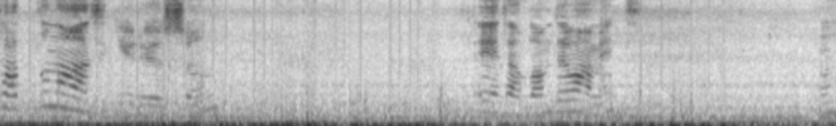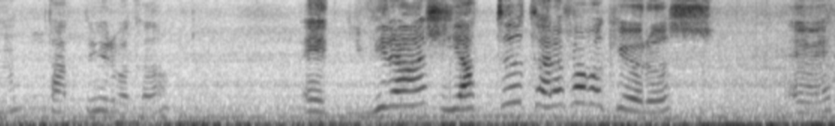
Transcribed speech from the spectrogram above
tatlı nazik yürüyorsun. Evet ablam devam et. Hı hı, tatlı yürü bakalım. Evet, viraj yattığı tarafa bakıyoruz. Evet.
